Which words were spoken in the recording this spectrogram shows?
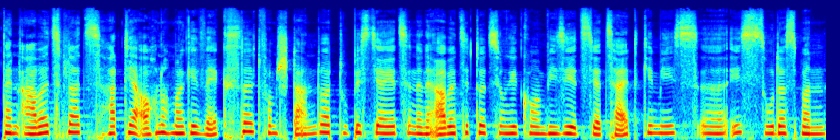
Dein Arbeitsplatz hat ja auch nochmal gewechselt vom Standort. Du bist ja jetzt in eine Arbeitssituation gekommen, wie sie jetzt sehr zeitgemäß äh, ist, so dass man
